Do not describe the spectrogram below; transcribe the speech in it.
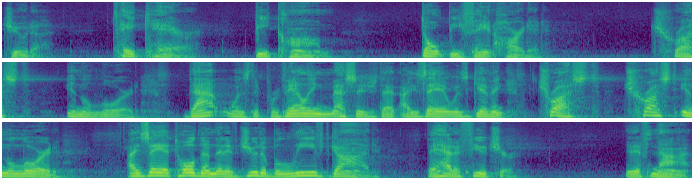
Judah. Take care. Be calm. Don't be faint hearted. Trust in the Lord. That was the prevailing message that Isaiah was giving. Trust, trust in the Lord. Isaiah told them that if Judah believed God, they had a future. And if not,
